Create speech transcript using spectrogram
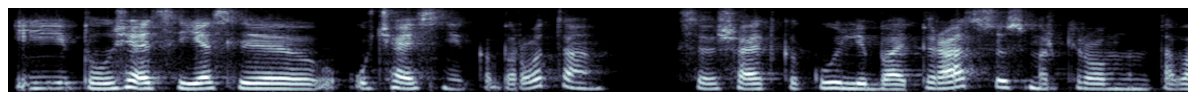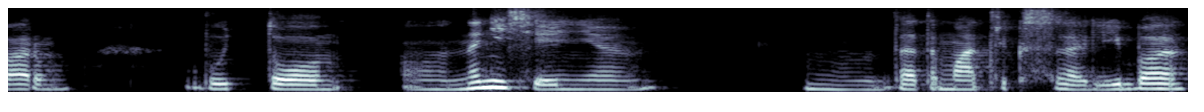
И получается, если участник оборота совершает какую-либо операцию с маркированным товаром, будь то э, нанесение дата матрикса, либо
